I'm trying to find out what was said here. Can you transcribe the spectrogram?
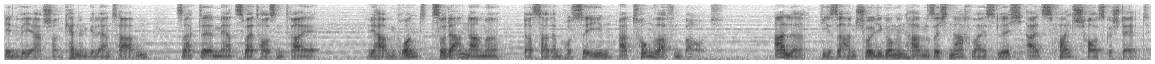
den wir ja schon kennengelernt haben, sagte im März 2003, wir haben Grund zu der Annahme, dass Saddam Hussein Atomwaffen baut. Alle diese Anschuldigungen haben sich nachweislich als falsch herausgestellt.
